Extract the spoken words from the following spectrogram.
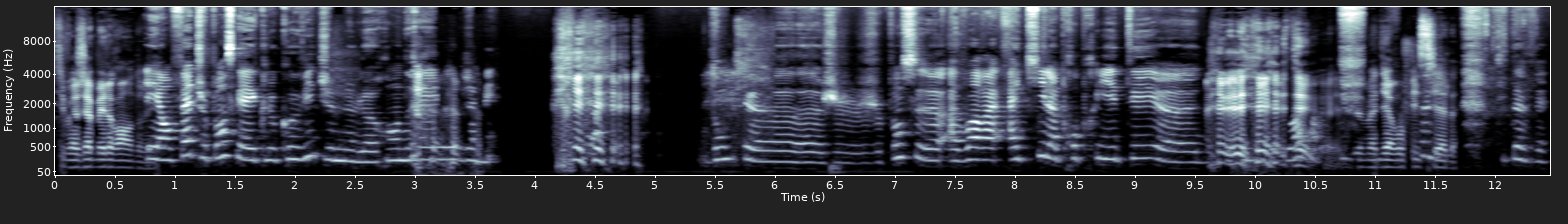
tu vas jamais le rendre. Et en fait, je pense qu'avec le Covid, je ne le rendrai jamais. Voilà. Donc, je, je pense avoir acquis la propriété du de manière officielle. Tout à fait.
